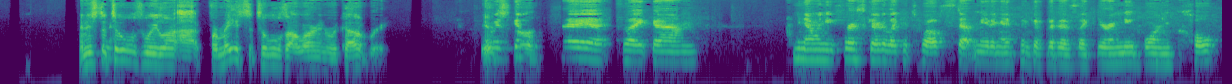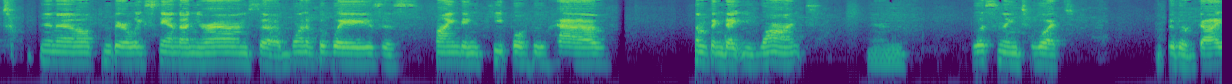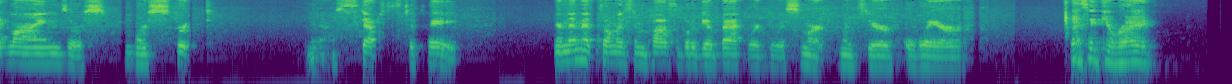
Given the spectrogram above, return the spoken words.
And it's the tools we learn. Uh, for me, it's the tools I learn in recovery. I was It's, going uh, to say it's like, um, you know, when you first go to like a 12-step meeting, I think of it as like you're a newborn colt, you know, can barely stand on your own. So one of the ways is finding people who have something that you want and listening to what either guidelines or more strict you know, steps to take. And then it's almost impossible to go backward to a smirk once you're aware. I think you're right.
